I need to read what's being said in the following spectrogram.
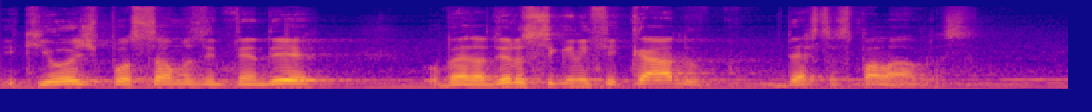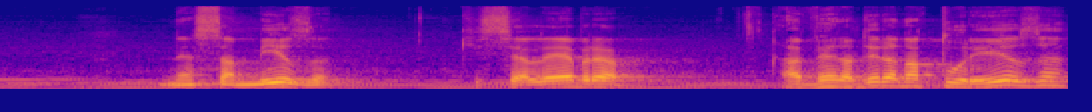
e que hoje possamos entender o verdadeiro significado destas palavras. Nessa mesa que celebra a verdadeira natureza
